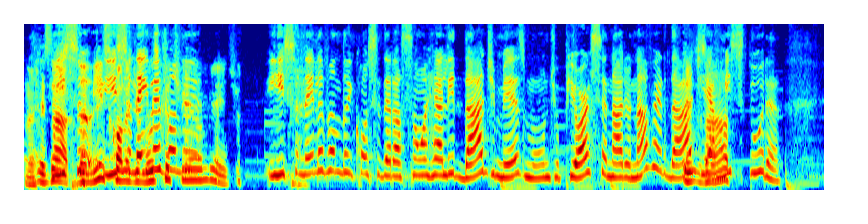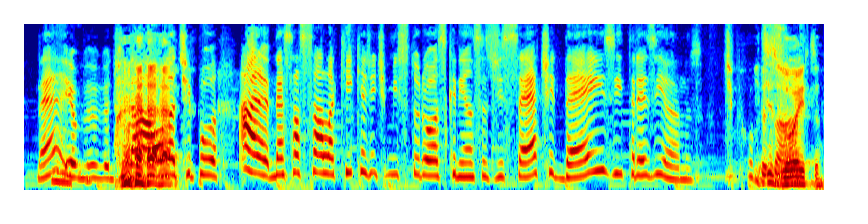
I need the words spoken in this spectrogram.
Né? Exato, isso, na minha escola de música levando... tinha ambiente. E isso nem levando em consideração a realidade mesmo, onde o pior cenário, na verdade, Exato. é a mistura né? Eu, eu dar aula, tipo, ah, nessa sala aqui que a gente misturou as crianças de 7, 10 e 13 anos. Tipo, 18.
